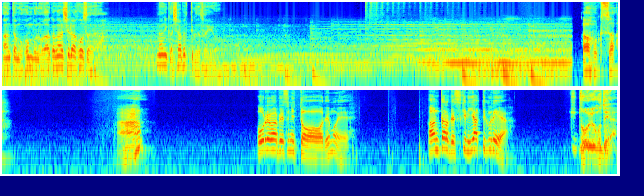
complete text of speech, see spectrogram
あんたも本部の若頭補佐だ。何か喋ってくださいよ。アホくさ。あ俺は別にどうでもええ。あんたらで好きにやってくれや。どういうことや？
